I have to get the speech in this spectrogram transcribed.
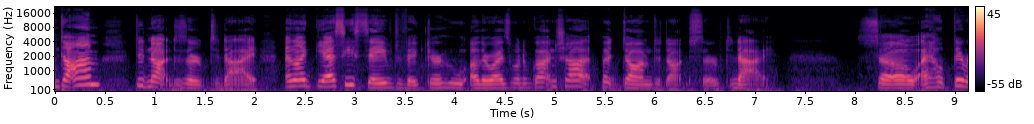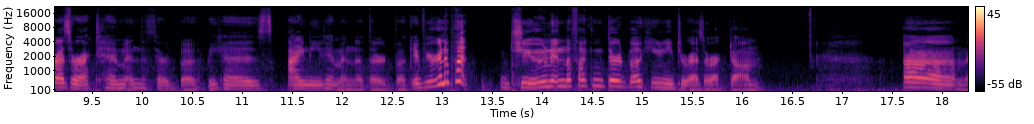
Dom did not deserve to die. And, like, yes, he saved Victor, who otherwise would have gotten shot, but Dom did not deserve to die. So I hope they resurrect him in the third book because I need him in the third book. If you're gonna put June in the fucking third book, you need to resurrect Dom. Um,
